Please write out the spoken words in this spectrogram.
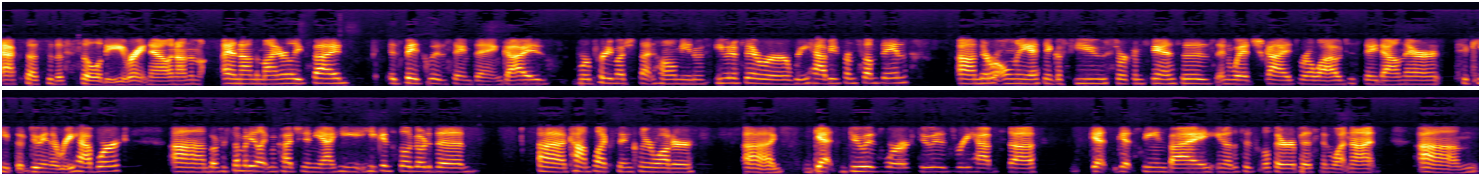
access to the facility right now. And on the and on the minor league side, it's basically the same thing. Guys were pretty much sent home, even if, even if they were rehabbing from something. Um, there were only, I think, a few circumstances in which guys were allowed to stay down there to keep the, doing the rehab work. Um, but for somebody like McCutchen, yeah, he he can still go to the uh, complex in Clearwater, uh, get do his work, do his rehab stuff, get get seen by you know the physical therapist and whatnot. Um,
